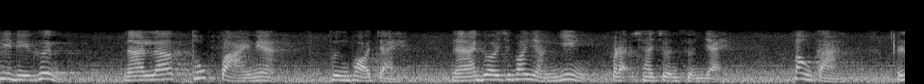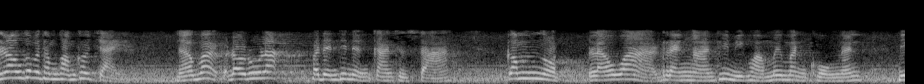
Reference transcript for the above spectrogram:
ที่ดีขึ้นนะแล้วทุกฝ่ายเนี่ยพึงพอใจนะโดยเฉพาะอย่างยิ่งประชาชนส่วนใหญ่ต้องการ เราก็มาทำความเข้าใจนะว่าเรารู้ละประเด็นที่หนึ่งการศึกษากำหนดแล้วว่าแรงงานที่มีความไม่มั่นคงนั้น มี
